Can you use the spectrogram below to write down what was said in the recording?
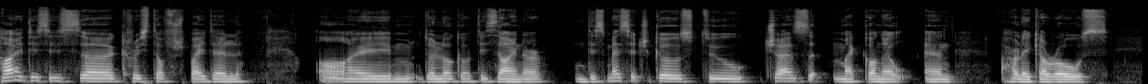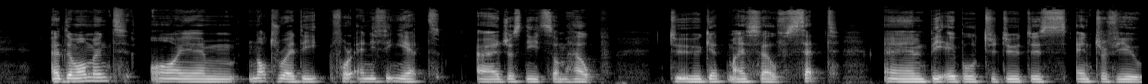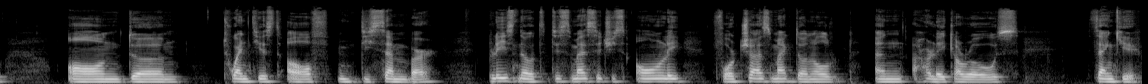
Hi, this is uh, Christoph Speidel. I'm the logo designer. This message goes to Chaz McConnell and Harleka Rose. At the moment, I am not ready for anything yet. I just need some help to get myself set and be able to do this interview on the 20th of December. Please note this message is only for Chaz McDonald and Harleka Rose. Thank you.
